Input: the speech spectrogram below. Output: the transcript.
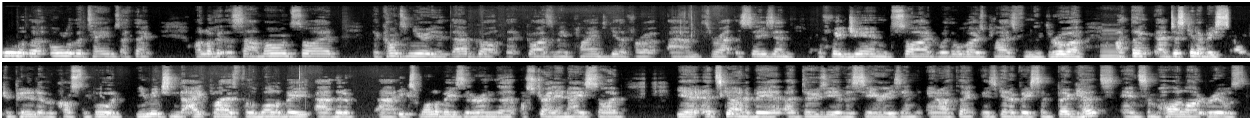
all of the all of the teams. I think I look at the Samoan side, the continuity that they've got, that guys have been playing together for um, throughout the season. The Fijian side with all those players from the Drua, I think they're just going to be so competitive across the board. You mentioned the eight players for the Wallaby uh, that are uh, ex Wallabies that are in the Australian A side. Yeah, it's going to be a, a doozy of a series, and, and I think there's going to be some big hits and some highlight reels,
